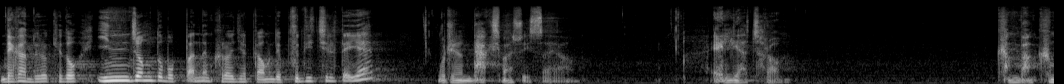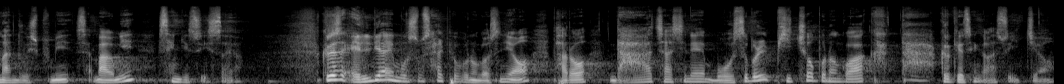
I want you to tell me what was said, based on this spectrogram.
내가 노력해도 인정도 못 받는 그런 일 가운데 부딪힐 때에 우리는 낙심할 수 있어요. 엘리야처럼 금방 그만두고 싶은 마음이 생길 수 있어요. 그래서 엘리야의 모습을 살펴보는 것은요, 바로 나 자신의 모습을 비춰보는 것과 같다. 그렇게 생각할 수 있죠.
